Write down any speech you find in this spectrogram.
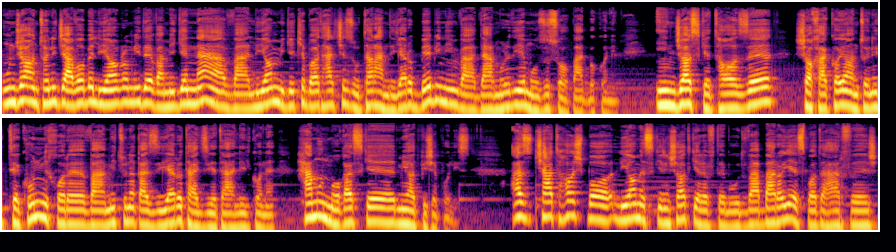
اونجا آنتونی جواب لیام رو میده و میگه نه و لیام میگه که باید هرچه زودتر همدیگر رو ببینیم و در مورد یه موضوع صحبت بکنیم. اینجاست که تازه شاخکای آنتونی تکون می‌خوره و می‌تونه قضیه رو تجزیه تحلیل کنه. همون موقع است که میاد پیش پلیس. از چتهاش با لیام اسکرین شات گرفته بود و برای اثبات حرفش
